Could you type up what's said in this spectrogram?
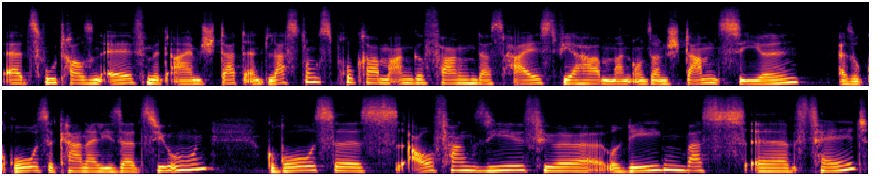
äh, 2011 mit einem Stadtentlastungsprogramm angefangen. Das heißt, wir haben an unseren Stammzielen also große Kanalisation, großes Auffangsiel für Regen, was äh, fällt,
